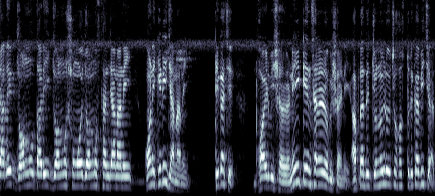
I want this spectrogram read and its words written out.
যাদের জন্ম তারিখ, জন্ম সময়, জন্মস্থান জানা নেই, অনেকেরই জানা নেই, ঠিক আছে? ভয়ের বিষয় নেই টেনশনেরও বিষয় নেই। আপনাদের জন্যই রয়েছে হস্তরেখা বিচার।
